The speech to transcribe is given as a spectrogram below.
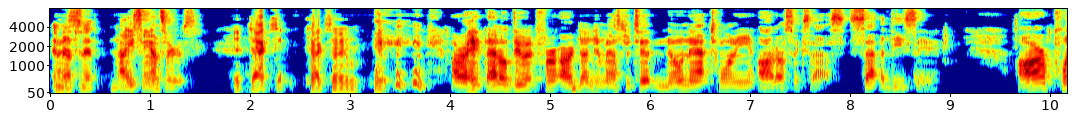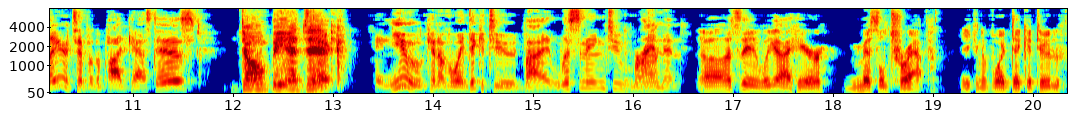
And that's it. Nice answers. Yeah, tax tax only. Yep. All right, that'll do it for our Dungeon Master tip. No nat twenty auto success. Set a DC. Our player tip of the podcast is Don't be a dick. And you can avoid dickitude by listening to Brandon. uh, let's see. We got here missile trap. You can avoid dickitude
